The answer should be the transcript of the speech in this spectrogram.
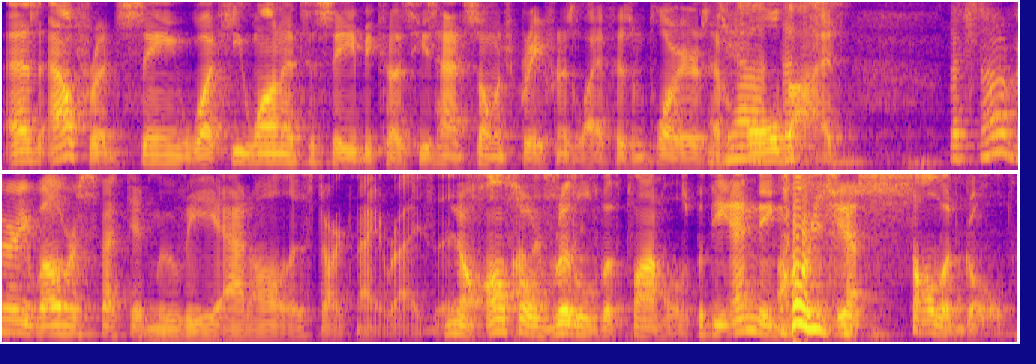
as Alfred seeing what he wanted to see because he's had so much grief in his life. His employers have Yeah, all died. That's not a very well respected movie at all, as Dark Knight Rises. No, also honestly. riddled with plot holes. But the ending Oh, yeah. is solid gold.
